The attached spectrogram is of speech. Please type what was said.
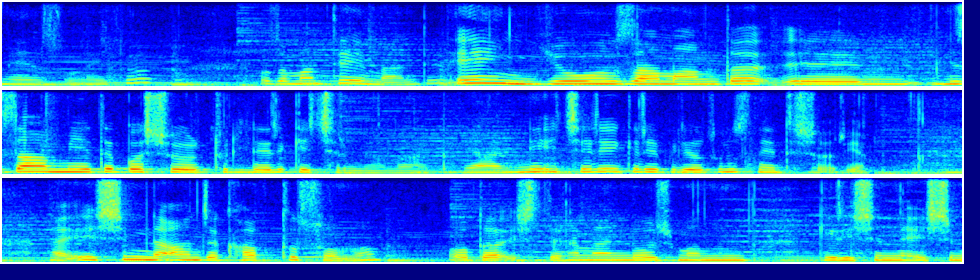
mezunuydu. O zaman teğmendi. En yoğun zamanda e, nizamiyede başörtüleri geçirmiyorlardı. Yani ne içeriye girebiliyordunuz ne dışarıya. Yani eşimle ancak hafta sonu, o da işte hemen lojmanın girişine eşim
